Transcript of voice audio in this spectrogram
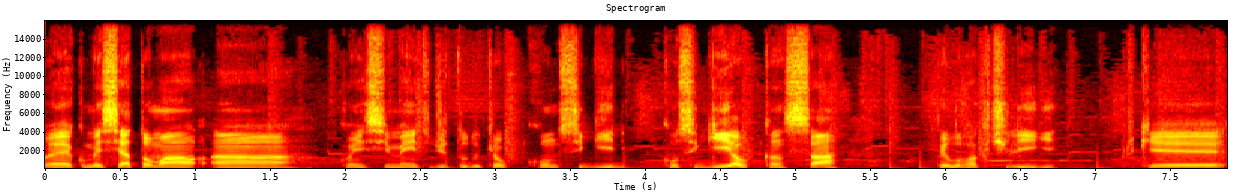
eh, comecei a tomar a conhecimento de tudo que eu consegui, consegui alcançar pelo Rocket League. Porque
